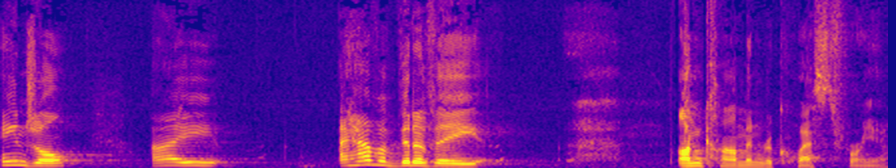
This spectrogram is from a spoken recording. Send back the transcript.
angel, I, I have a bit of a uncommon request for you.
